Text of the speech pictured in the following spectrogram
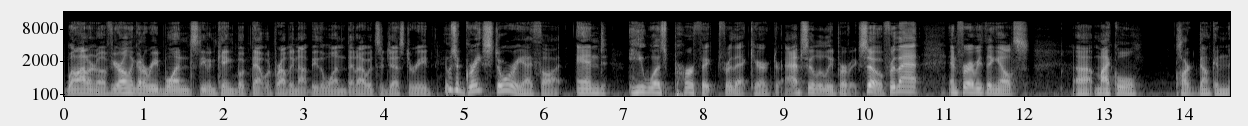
well, I don't know. If you're only going to read one Stephen King book, that would probably not be the one that I would suggest to read. It was a great story, I thought, and he was perfect for that character. Absolutely perfect. So for that and for everything else, uh, Michael Clarke Duncan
